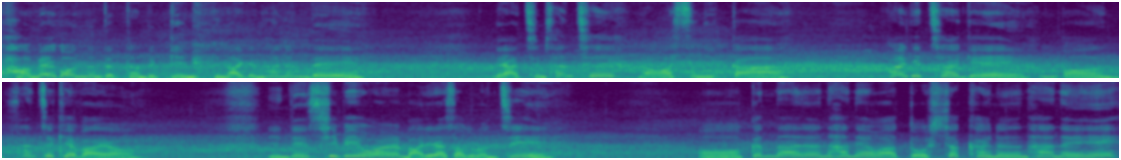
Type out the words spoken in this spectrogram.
밤에 걷는 듯한 느낌이 나긴 하는데, 네, 아침 산책 나왔으니까 활기차게 한번 산책해봐요. 근데 12월 말이라서 그런지, 어, 끝나는 한 해와 또 시작하는 한 해의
